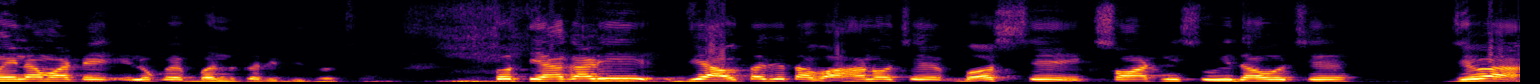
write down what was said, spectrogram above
મહિના માટે એ લોકોએ બંધ કરી દીધો છે. તો ત્યાં ગાડી જે આવતા જતા વાહનો છે, બસ છે, એકસો આઠની સુવિધાઓ છે, જેવા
